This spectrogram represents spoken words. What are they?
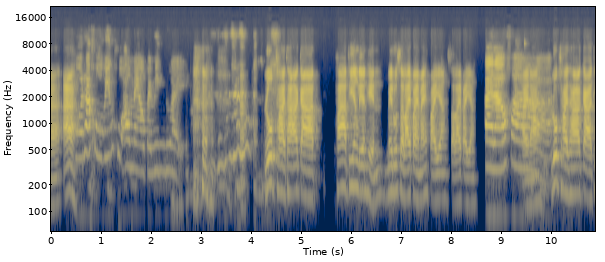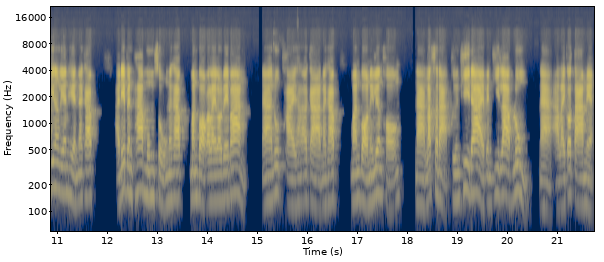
นะอะครูถ้าครูวิ่งครูเอาแมวไปวิ่งด้วย รูปถ่ายทางอากาศภาพที่นักเรียนเห็นไม่รู้สไลด์ไปไหมไปยังสไลด์ไปยัง ไปแล้วค่ะไปนะรูปถ่ายทางอากาศที่นักเรียนเห็นนะครับ อันนี้เป็นภาพมุมสูงนะครับ มันบอกอะไรเราได้บ้างนะรูปถ่ายทางอากาศนะครับ มันบอกในเรื่องของ นะลักษณะพื้นที่ได้เป็นที่ราบลุ่มนะอะไรก็ตามเนี่ย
